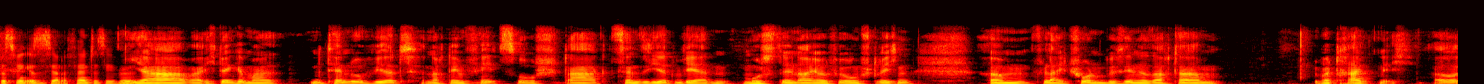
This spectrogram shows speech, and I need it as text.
Deswegen ist es ja eine Fantasy-Welt. Ja, aber ich denke mal, Nintendo wird, nachdem Fates so stark zensiert werden musste, in Anführungsstrichen, ähm, vielleicht schon ein bisschen gesagt haben, übertreibt nicht. Also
